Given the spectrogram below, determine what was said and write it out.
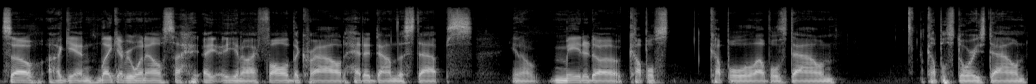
So again, like everyone else, I, I, you know I followed the crowd, headed down the steps, you know, made it a couple couple levels down, a couple stories down,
